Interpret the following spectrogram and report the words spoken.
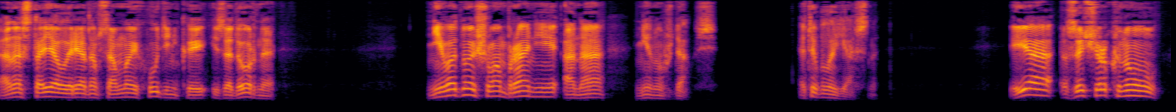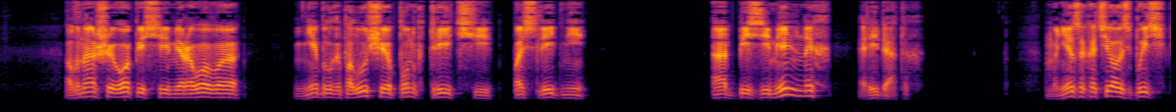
Она стояла рядом со мной худенькая и задорная. Ни в одной швамбрании она не нуждалась. Это было ясно. Я зачеркнул в нашей описи мирового неблагополучия пункт третий, последний, о безземельных ребятах. Мне захотелось быть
